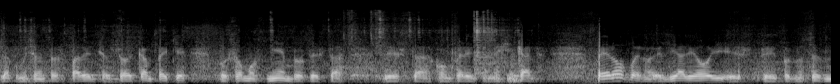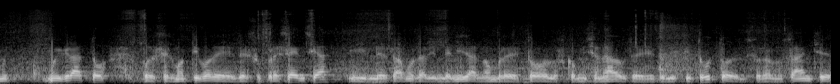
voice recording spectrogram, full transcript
la Comisión de Transparencia del Estado de Campeche, pues somos miembros de esta, de esta conferencia mexicana. Pero bueno, el día de hoy este, pues nos es muy, muy grato pues el motivo de, su presencia y les damos la bienvenida a nombre de todos los comisionados del instituto, del señor Sánchez,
